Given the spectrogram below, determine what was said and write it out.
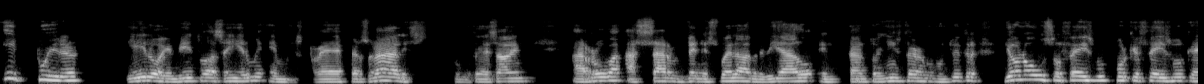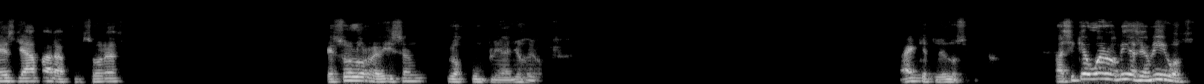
y Twitter y los invito a seguirme en mis redes personales. Como ustedes saben, arroba azar Venezuela abreviado en tanto en Instagram como en Twitter. Yo no uso Facebook porque Facebook es ya para personas que solo revisan los cumpleaños de otros. Ay, que los Así que bueno, amigas y amigos,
